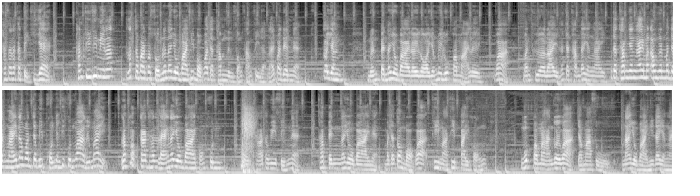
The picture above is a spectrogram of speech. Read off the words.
ทัศนคติที่แย่ ทันทีที่มีรัฐรัฐบาลผสมและนโยบายที่บอกว่าจะทำหนึ่งสองสามสี่หลายประเด็นเนี่ยก็ยังเหมือนเป็นนโยบายลอยๆ ยังไม่รู้ความหมายเลยว่ามันคืออะไรและจะทำได้ยังไง จะทำยังไงมันเอาเงินมาจากไหน แล้วมันจะมีผลอย่างที่คุณว่าหรือไม่ แล้วก็การแถลงนโยบายของคุณเศรษฐาทวีสินเนี่ยถ้าเป็นนโยบายเนี่ยมันจะต้องบอกว่าที่มาที่ไปของ งบประมาณด้วยว่าจะมาสู่นโยบายนี้ได้ยังไง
